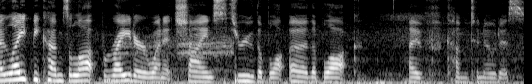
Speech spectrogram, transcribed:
My light becomes a lot brighter when it shines through the block. Uh, the block. I've come to notice.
